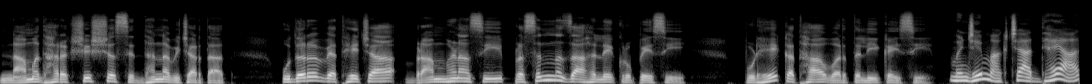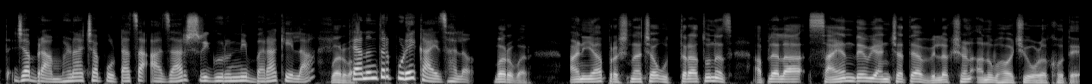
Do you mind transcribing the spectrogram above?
नामधारक शिष्य सिद्धांना विचारतात उदरव्यथेच्या ब्राह्मणासी प्रसन्न जाहले कृपेसी पुढे कथा वर्तली कैसी? म्हणजे मागच्या अध्यायात ज्या ब्राह्मणाच्या पोटाचा आजार श्रीगुरूंनी बरा केला त्यानंतर पुढे काय झालं? बरोबर. आणि या प्रश्नाच्या उत्तरातूनच आपल्याला सायनदेव यांच्या त्या विलक्षण अनुभवाची ओळख होते.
